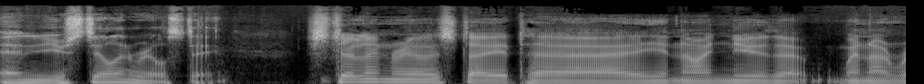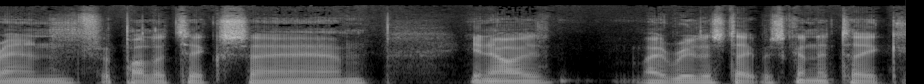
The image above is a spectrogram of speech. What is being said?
And you're still in real estate. Still in real estate, uh, you know, I knew that when I ran for politics, um, you know, my real estate was going to take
